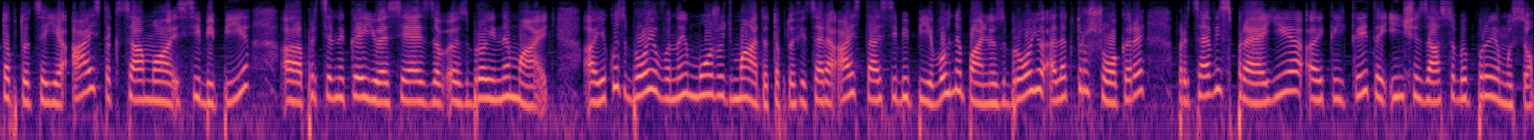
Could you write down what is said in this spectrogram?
тобто це є ICE, так само CBP, працівники USCIS е, зброї не мають. Яку зброю вони можуть мати? Тобто офіцери ICE та CBP, вогнепальну зброю, електрошокери, прицеві спреї, е, кийки та інші засоби примусу.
